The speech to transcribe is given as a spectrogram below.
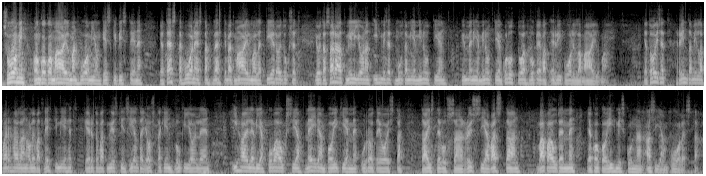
Suomi on koko maailman huomion keskipisteenä ja tästä huoneesta lähtevät maailmalle tiedoitukset, joita sadat miljoonat ihmiset muutamien minuuttien, kymmenien minuuttien kuluttua lukevat eri puolilla maailmaa. Ja toiset rintamilla parhaillaan olevat lehtimiehet kertovat myöskin sieltä jostakin lukijoilleen ihailevia kuvauksia meidän poikiemme uroteoista taistelussaan ryssiä vastaan, vapautemme ja koko ihmiskunnan asian puolesta.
